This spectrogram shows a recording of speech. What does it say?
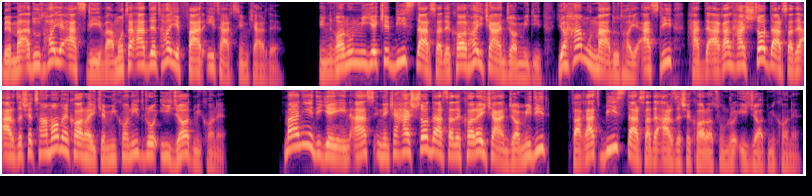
به معدودهای اصلی و متعددهای فرعی تقسیم کرده. این قانون میگه که 20 درصد کارهایی که انجام می‌دید یا همون معدودهای اصلی حداقل 80 درصد ارزش تمام کارهایی که می‌کنید رو ایجاد می‌کنه. معنی دیگه این اصل اینه که 80 درصد کارهایی که انجام می‌دید فقط 20 درصد ارزش کاراتون رو ایجاد می‌کنه.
